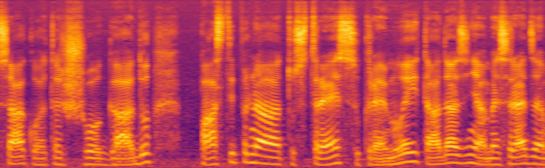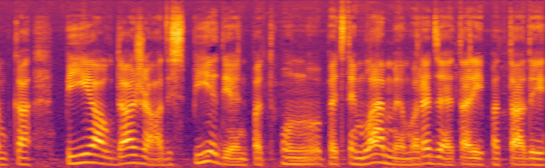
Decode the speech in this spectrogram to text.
sākot ar šo gadu pastiprinātu stresu Kremlī. Tādā ziņā mēs redzam, ka pieaug dažādi spiedieni, pat, un pēc tiem lēmumiem var redzēt arī tādi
